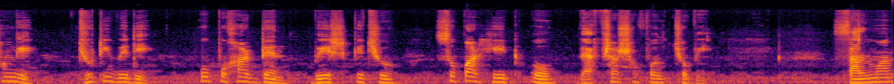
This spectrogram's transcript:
সঙ্গে জুটি বেঁধে উপহার দেন বেশ কিছু সুপারহিট ও ব্যবসা সফল ছবি। সালমান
